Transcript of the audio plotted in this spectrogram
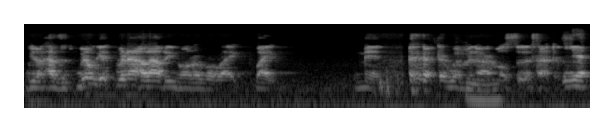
We don't have. The, we don't get. We're not allowed to be vulnerable like like men or women are most of the time. Yeah.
